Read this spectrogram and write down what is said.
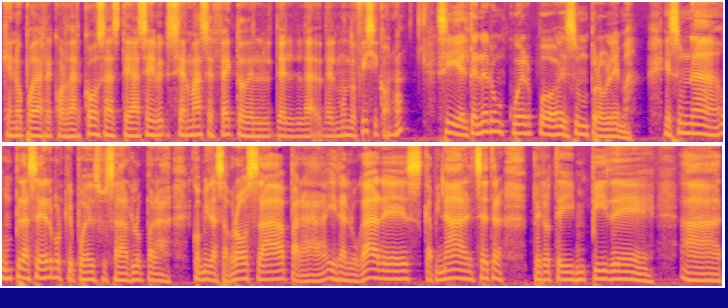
que no puedas recordar cosas, te hace ser más efecto del, del, del mundo físico, ¿no? Sí, el tener un cuerpo es un problema. Es una, un placer porque puedes usarlo para comida sabrosa, para ir a lugares, caminar, etcétera, pero te impide a ah,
